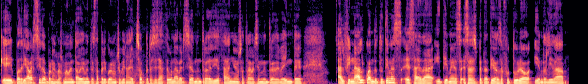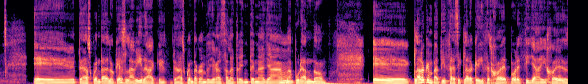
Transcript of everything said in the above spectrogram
que podría haber sido, bueno, en los 90 obviamente esta película no se hubiera hecho, pero si se hace una versión dentro de 10 años, otra versión dentro de 20, al final cuando tú tienes esa edad y tienes esas expectativas de futuro y en realidad eh, te das cuenta de lo que es la vida, que te das cuenta cuando llegas a la treintena ya Mm. apurando, eh, claro que empatizas y claro que dices, joder, pobrecilla, y joder,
